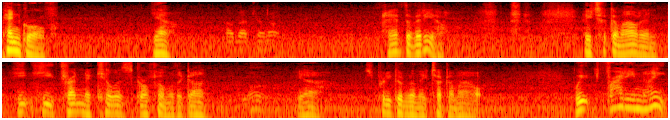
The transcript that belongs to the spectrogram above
Pengrove. Yeah, How'd that turn out? I have the video. they took him out and he, he threatened to kill his girlfriend with a gun. Whoa. Yeah, it's pretty good when they took him out. We Friday night,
